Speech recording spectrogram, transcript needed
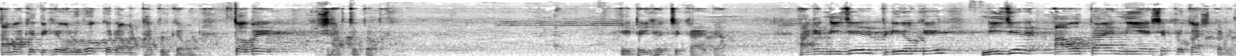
আমাকে দেখে অনুভব করো আমার ঠাকুর কেমন। তবে সার্থকতা। এটাই হচ্ছে কায়দা। আগে নিজের প্রিয়কে নিজের আওতায় নিয়ে এসে প্রকাশ করেন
